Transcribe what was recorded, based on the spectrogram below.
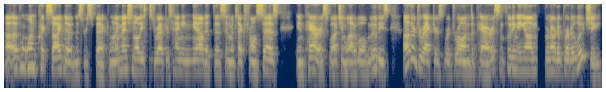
Uh, one quick side note in this respect, when I mentioned all these directors hanging out at the Cinémathèque Française in Paris, watching a lot of old movies, other directors were drawn to Paris, including a young Bernardo Bertolucci,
